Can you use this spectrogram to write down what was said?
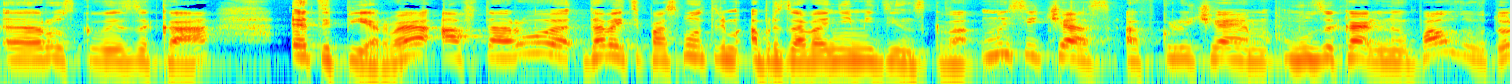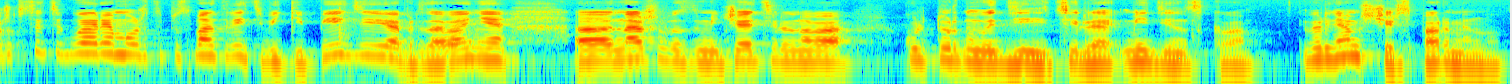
э, русского языка. Это первое. А второе, давайте посмотрим образование Мединского. Мы сейчас а, включаем музыкальную паузу. Вы тоже, кстати говоря, можете посмотреть в Википедии образование э, нашего замечательного культурного деятеля Мединского. Вернемся через пару минут.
